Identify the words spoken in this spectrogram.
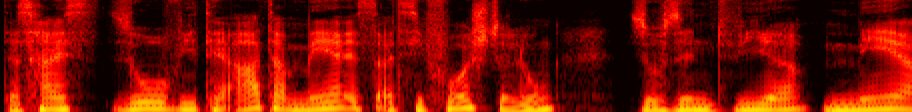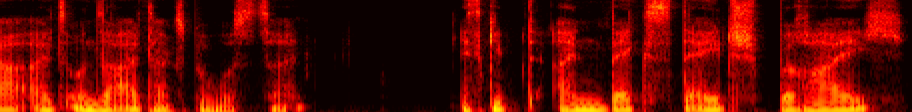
Das heißt, so wie Theater mehr ist als die Vorstellung, so sind wir mehr als unser Alltagsbewusstsein. Es gibt einen Backstage-Bereich,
